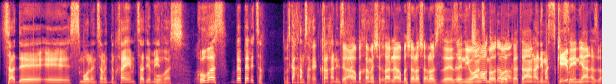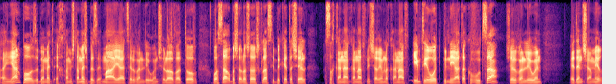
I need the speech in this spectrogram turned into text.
צד אה, שמאל אני שם את בן חיים, צד ימין קובאס. קובאס ופריצה. זאת אומרת, ככה אתה משחק. ככה אני משחק. תראה, 4-5-1 ל-4-3-3 זה זה זה נשמע ניואנס מאוד דבר. מאוד קטן. אני מסכים. זה עניין, אז העניין פה זה באמת איך אתה משתמש בזה. מה היה אצל ון ליוון שלא עבד טוב? הוא עשה 4-3-3 קלאסי בקטע של שחקני הכנף נשארים לכנף. אם תראו את בניית הקבוצה של ון ליוון, עדן שמיר,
